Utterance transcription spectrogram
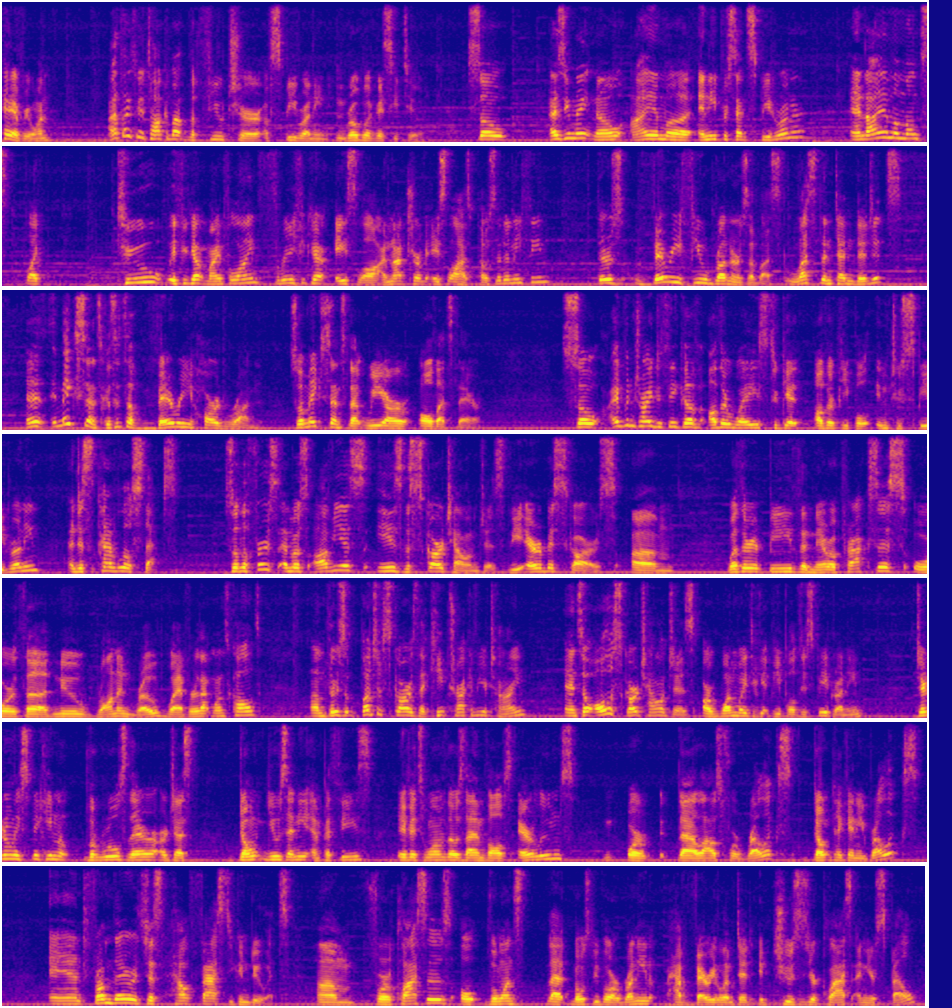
Hey everyone. I'd like to talk about the future of speedrunning in Rogue Legacy 2. So, as you might know, I am a any percent speedrunner, and I am amongst like two if you count Mindful Line, three if you count Ace Law. I'm not sure if Ace Law has posted anything. There's very few runners of us, less than 10 digits, and it, it makes sense because it's a very hard run. So it makes sense that we are all that's there. So I've been trying to think of other ways to get other people into speedrunning, and just kind of little steps. So the first and most obvious is the scar challenges, the Erebus scars. Um, whether it be the Neuropraxis or the new Ronin Road, whatever that one's called, um, there's a bunch of scars that keep track of your time, and so all the scar challenges are one way to get people to speedrunning. Generally speaking, the rules there are just don't use any empathies. If it's one of those that involves heirlooms or that allows for relics, don't take any relics. And from there, it's just how fast you can do it. Um, for classes, the ones that most people are running have very limited. It chooses your class and your spell.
